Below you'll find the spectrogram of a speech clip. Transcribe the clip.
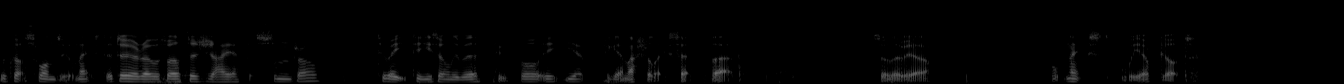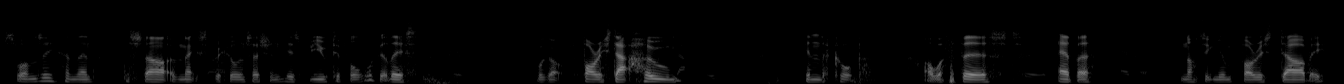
We've got Swansea up next, Aduro as well to Jayev at Sundral. 280 is only worth 240. Yep, again, I shall accept that. So there we are. Up next we have got Swansea, and then the start of next recording session is beautiful. Look at this. We've got Forest at home in the cup. Our first ever Nottingham Forest derby.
